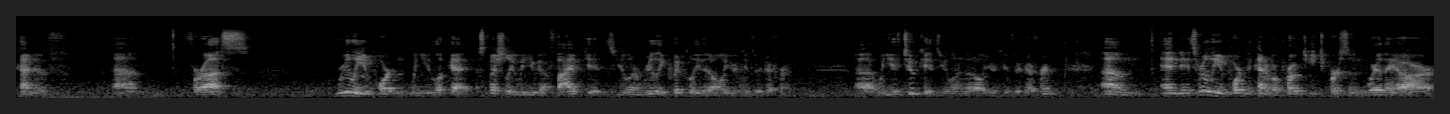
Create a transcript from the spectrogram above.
kind of um, for us really important when you look at, especially when you've got five kids, you learn really quickly that all your kids are different. Uh, when you have two kids, you learn that all your kids are different. Um, and it's really important to kind of approach each person where they are,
